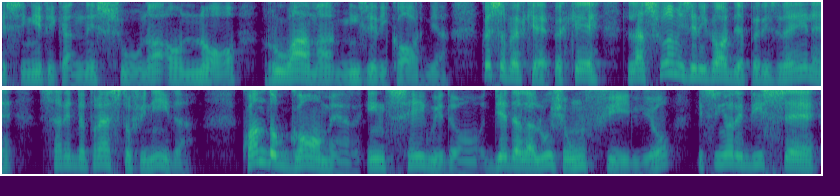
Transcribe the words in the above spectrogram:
che significa nessuna o no, ruama misericordia. Questo perché? Perché la sua misericordia per Israele sarebbe presto finita. Quando Gomer in seguito diede alla luce un figlio, il Signore disse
